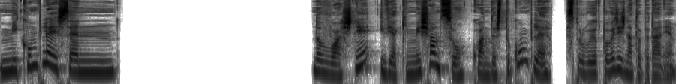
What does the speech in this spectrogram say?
Mi cumple es en... No właśnie, i w jakim miesiącu? ¿Cuándo es tu cumple? Spróbuj odpowiedzieć na to pytanie.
